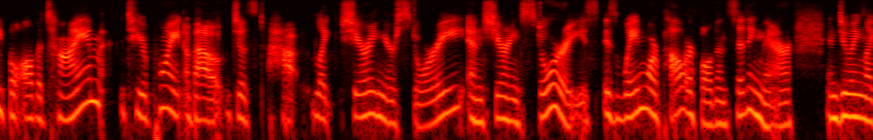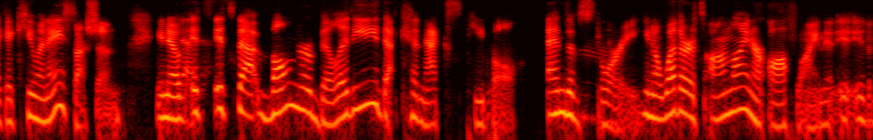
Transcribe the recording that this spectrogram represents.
people all the time to your point about just how like sharing your story and sharing stories is way more powerful than sitting there and doing like a q&a session. You know yes. it's it's that vulnerability that connects people. End of mm-hmm. story. You know whether it's online or offline it, it it,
